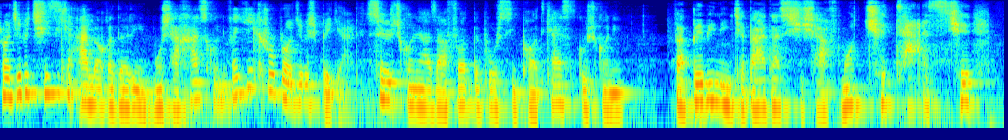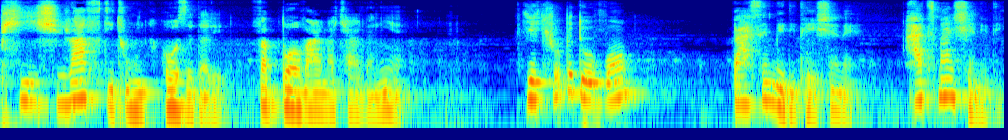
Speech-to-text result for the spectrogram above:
راجع به چیزی که علاقه دارین مشخص کنین و یک روب راجبش بگردین سرچ کنین از افراد بپرسین پادکست گوش کنین و ببینین که بعد از 6 7 ماه چه تأس چه پیشرفتی تو اون حوزه دارین و باور نکردنیه. یک رو به دوم بحث مدیتیشنه حتما شنیدین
